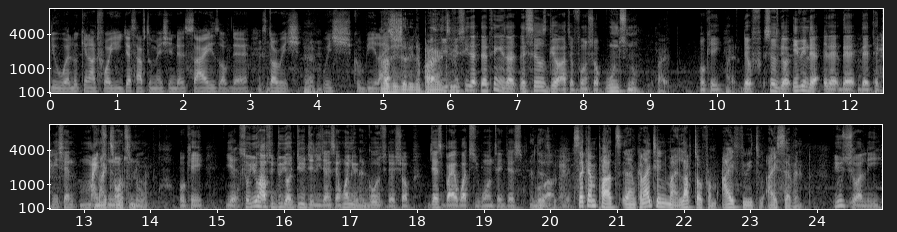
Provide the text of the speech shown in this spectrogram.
you were looking at for, you just have to mention the size of the storage, which could be like. That's usually the but you, priority. you see that the thing is that the sales girl at a phone shop won't know. right. Okay, Right. the sales girl, even the the, the, the technician might, Might not, not know. know. Okay, yeah. So you have to do your due diligence, and when you go to the shop, just buy what you want and just And go just out. go- Yeah. Second part, um, can I change my laptop from i3 to i7? Usually,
